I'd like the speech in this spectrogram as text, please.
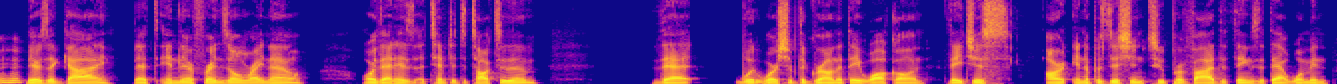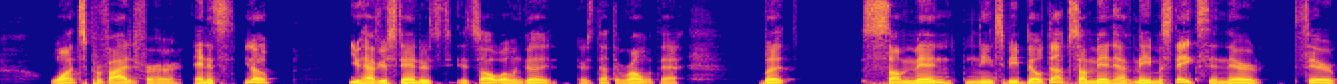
Mhm. There's a guy that's in their friend zone right now, or that has attempted to talk to them, that would worship the ground that they walk on. They just aren't in a position to provide the things that that woman wants provided for her. And it's, you know, you have your standards. It's all well and good. There's nothing wrong with that. But some men need to be built up. Some men have made mistakes and they're they're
